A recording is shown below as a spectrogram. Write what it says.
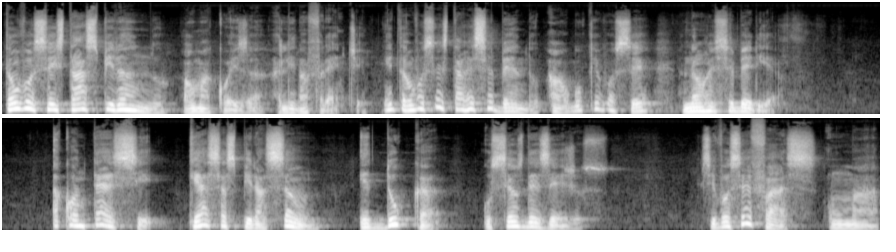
Então você está aspirando a uma coisa ali na frente. Então você está recebendo algo que você não receberia. Acontece que essa aspiração educa os seus desejos. Se você faz uma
